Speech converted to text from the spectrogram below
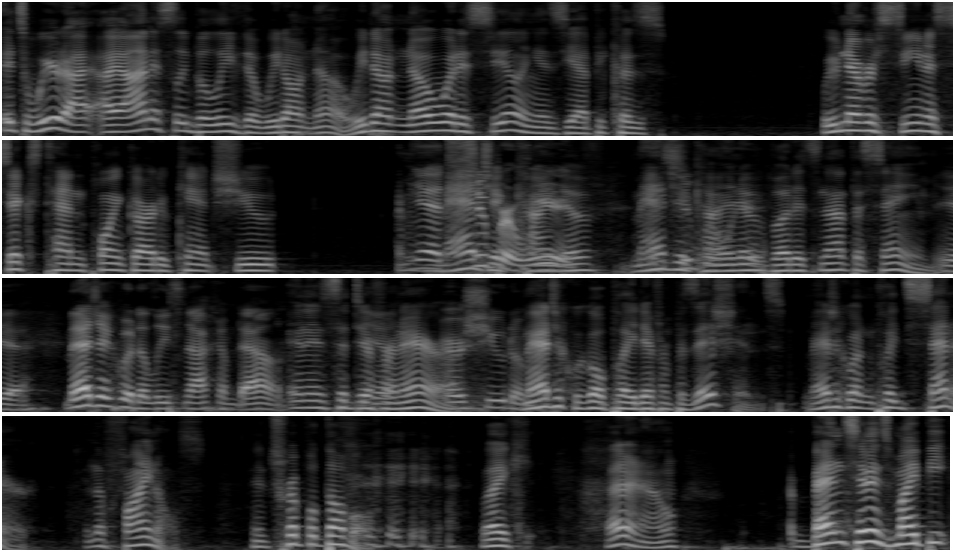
it's weird. I, I honestly believe that we don't know. We don't know what his ceiling is yet because we've never seen a 6'10 point guard who can't shoot. I mean, Yeah, it's magic super kind weird. of. Magic super kind weird. of, but it's not the same. Yeah. Magic would at least knock him down. And it's a different Yeah. era. Or shoot him. Magic would go play different positions. Magic went and played center in the finals in a triple double. like, I don't know. Ben Simmons might be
